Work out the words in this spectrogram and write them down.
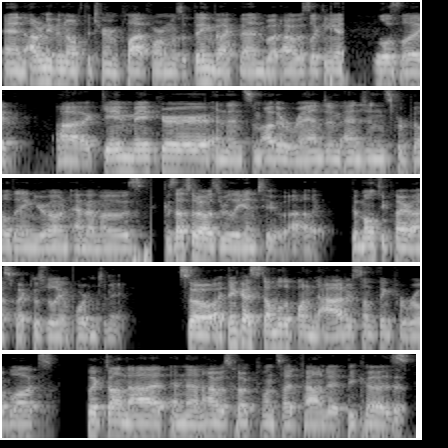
And I don't even know if the term platform was a thing back then, but I was looking at tools like uh, Game Maker and then some other random engines for building your own MMOs, because that's what I was really into. Uh, like the multiplayer aspect was really important to me. So I think I stumbled upon an ad or something for Roblox, clicked on that, and then I was hooked once I'd found it because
